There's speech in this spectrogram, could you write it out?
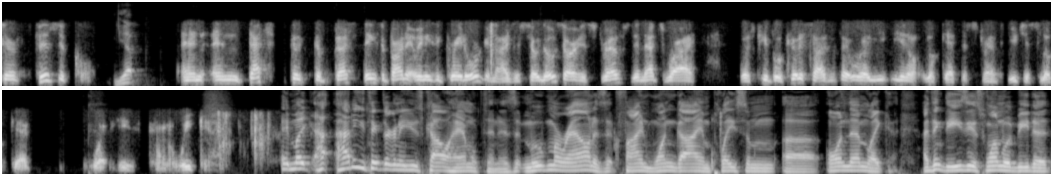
they're physical. Yep. And and that's the, the best things about it. I mean, he's a great organizer. So those are his strengths, and that's why those people criticize and say, well, you, you don't look at the strengths, you just look at what he's kind of weak at. Hey, Mike, how, how do you think they're going to use Kyle Hamilton? Is it move him around? Is it find one guy and place him uh, on them? Like, I think the easiest one would be to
